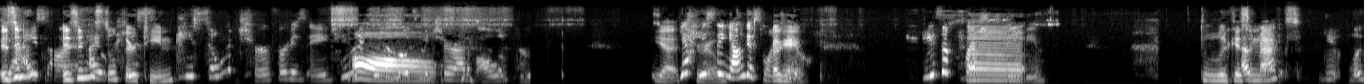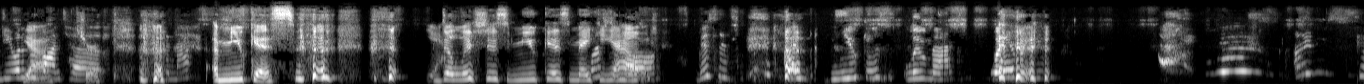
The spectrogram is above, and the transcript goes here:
Isn't I he? it. Isn't he still thirteen? he's so mature for his age. He's the most mature out of all of them. Yeah. Yeah, true. he's the youngest one Okay. too. He's a precious Uh, baby. Lucas Okay. and Max. Do you, do you want to yeah, move on to sure. A mucus. Yeah. Delicious mucus making of all, out. this is mucus, Lou Max, whatever. yes, I'm so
